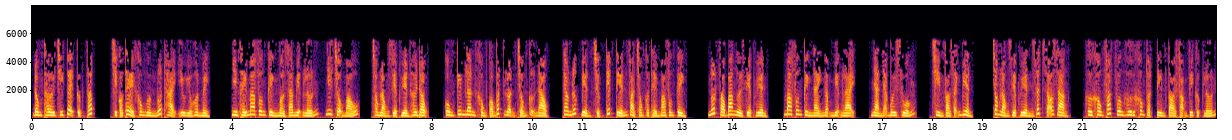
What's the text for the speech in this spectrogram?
đồng thời trí tuệ cực thấp, chỉ có thể không ngừng nuốt hải yêu yếu hơn mình. Nhìn thấy ma vương kình mở ra miệng lớn như chậu máu, trong lòng Diệp Huyền hơi động, cùng Kim Lân không có bất luận chống cự nào, theo nước biển trực tiếp tiến vào trong cơ thể ma vương kình. Nuốt vào ba người Diệp Huyền, ma vương kình này ngậm miệng lại, nhàn nhã bơi xuống, chìm vào rãnh biển. Trong lòng Diệp Huyền rất rõ ràng, hư không pháp vương hư không thuật tìm tòi phạm vi cực lớn,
